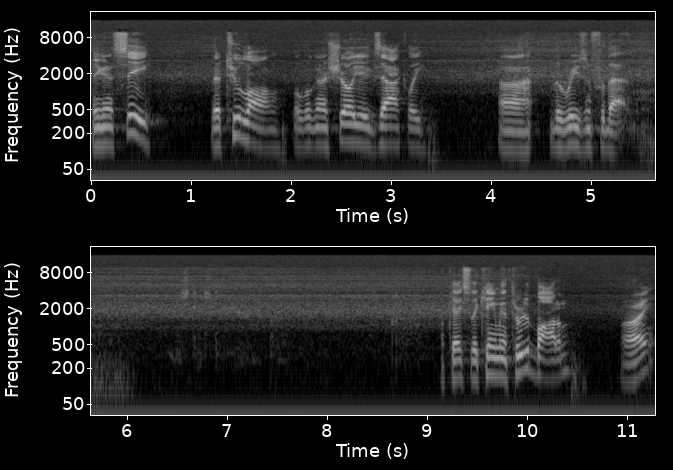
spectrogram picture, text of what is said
And you're going to see they're too long, but we're going to show you exactly uh, the reason for that. Okay, so they came in through the bottom, all right?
